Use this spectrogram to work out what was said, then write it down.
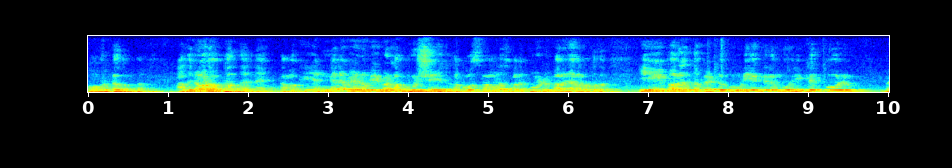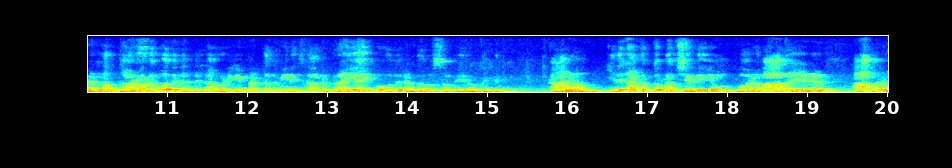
പോകേണ്ടതുണ്ട്. അതിനോടൊപ്പം തന്നെ നമുക്ക് എങ്ങനെ വേണം ഈ വെള്ളം പുഷ് ചെയ്ത് സപ്പോസ് നമ്മൾ പലപ്പോഴും പറയാറുള്ളത് ഈ പറയുന്ന ബെഡ് കൂടിയെങ്കിലും ഒരിക്കൽ പോലും വെള്ളം താഴോട്ട് പോകുന്നില്ല. എല്ലാം ഒഴുകി പെട്ടെന്ന് മീനച്ചിലാറ് ഡ്രൈ ആയി പോകുന്നത് രണ്ടു ദിവസം വെയിലുണ്ടെങ്കിൽ. കാരണം ഇതിനകത്തുള്ള ചെളിയും ഇപ്പോൾ ഒരു ആറ് ഏഴ് ആ ഒരു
